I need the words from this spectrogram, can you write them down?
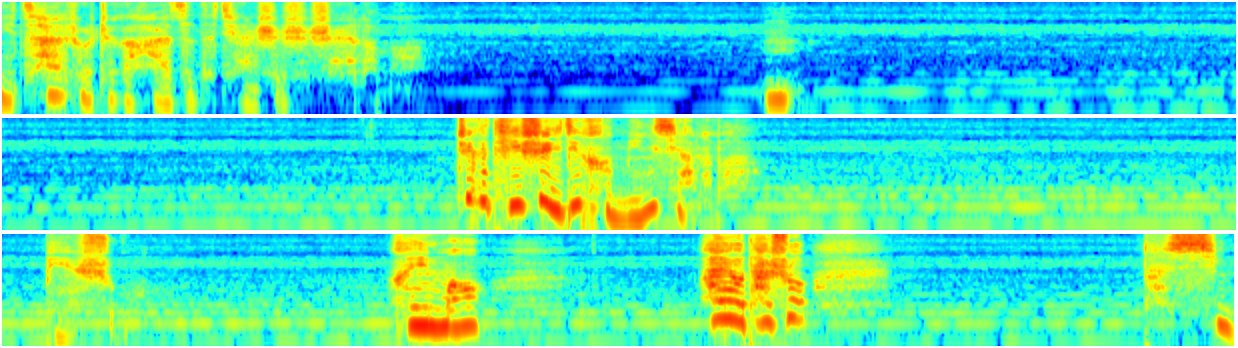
你猜出这个孩子的前世是谁了吗？嗯，这个提示已经很明显了吧？别墅、黑猫，还有他说他姓。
